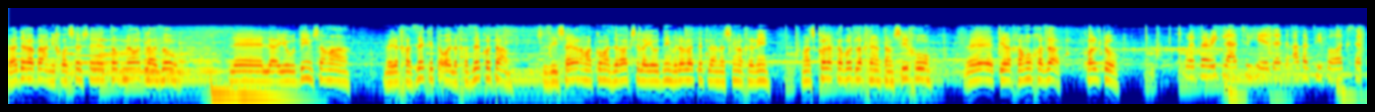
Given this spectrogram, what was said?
ואדרבה, אני חושב שטוב מאוד לעזור ל- ליהודים שם ולחזק את, או לחזק אותם, שזה יישאר המקום הזה רק של היהודים ולא לתת לאנשים אחרים. ממש כל הכבוד לכם, תמשיכו ותילחמו חזק. כל טוב. We're very glad to hear that other people except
